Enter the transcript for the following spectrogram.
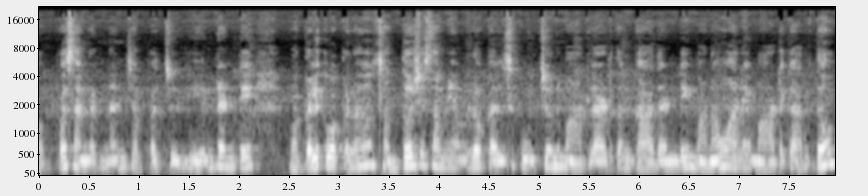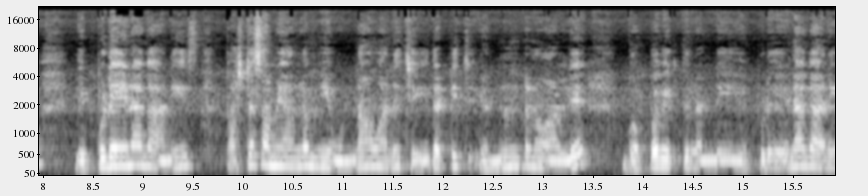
గొప్ప సంఘటన అని చెప్పచ్చు. ఏంటంటే ఒకరికి ఒకరు సంతోష సమయంలో కలిసి కూర్చొని మాట్లాడటం కాదండి. మనం అనే మాటకి అర్థం ఎప్పుడైనా కానీ కష్ట సమయంలో మేము ఉన్నాము అని చేయి తట్టి వెన్నుంటున్న వాళ్ళే గొప్ప వ్యక్తులండి. ఎప్పుడైనా కానీ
